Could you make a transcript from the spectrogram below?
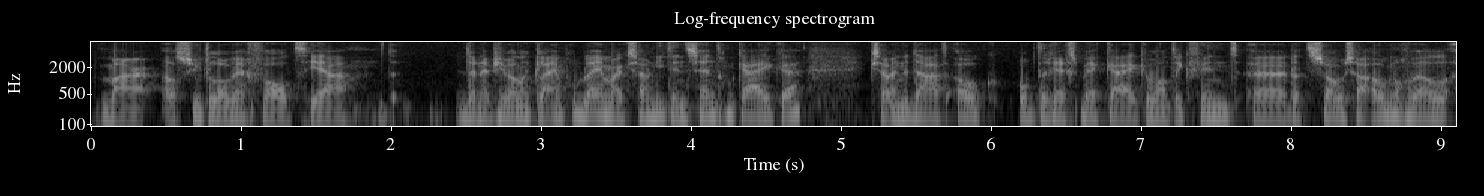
Maar als Soetelo wegvalt, ja, dan heb je wel een klein probleem. Maar ik zou niet in het centrum kijken. Ik zou inderdaad ook op de rechtsback kijken. Want ik vind eh, dat Sosa ook nog wel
